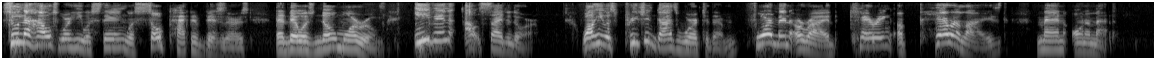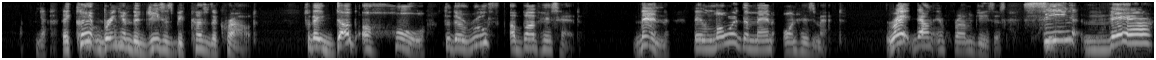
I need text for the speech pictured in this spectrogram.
Soon the house where he was staying was so packed with visitors that there was no more room, even outside the door. While he was preaching God's word to them, four men arrived carrying a paralyzed man on a mat. Yeah, they couldn't bring him to Jesus because of the crowd. So they dug a hole through the roof above his head. Then they lowered the man on his mat, right down in front of Jesus. Seeing their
